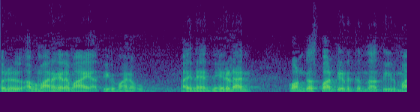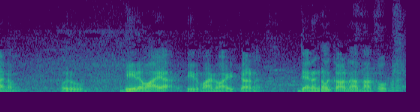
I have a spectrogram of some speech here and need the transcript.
ഒരു അപമാനകരമായ തീരുമാനവും. അതിനെ നേരിടാൻ കോൺഗ്രസ് പാർട്ടി എടുക്കുന്ന തീരുമാനം ഒരു ധീരമായ തീരുമാനമായിട്ടാണ് ജനങ്ങൾ കാണുക എന്നാണ് തോന്നുന്നത്.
